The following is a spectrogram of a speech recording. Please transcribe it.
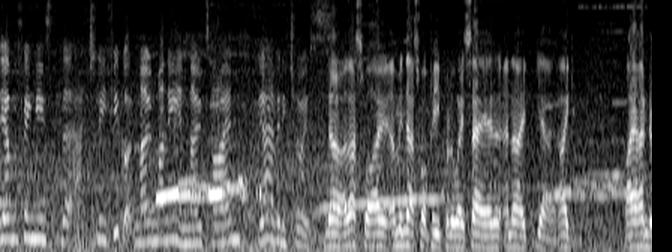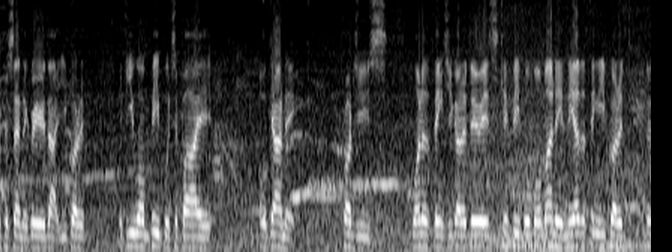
The other thing is that actually, if you've got no money and no time, you don't have any choice. No, that's what I, I mean. That's what people always say, and, and I, yeah, I, I 100% agree with that. You've got to, if you want people to buy organic produce, one of the things you've got to do is give people more money, and the other thing you've got to, the,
